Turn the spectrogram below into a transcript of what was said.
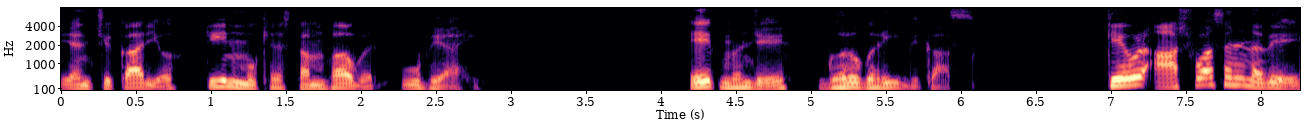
यांचे कार्य तीन मुख्य स्तंभावर उभे आहे. एक म्हणजे घरोघरी विकास. केवळ आश्वासने नव्हे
